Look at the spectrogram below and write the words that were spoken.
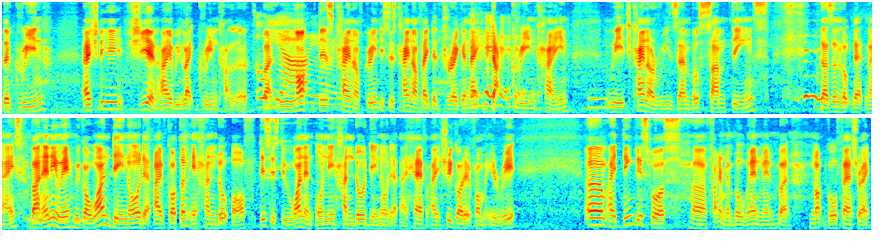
the green. Actually, she and I, we like green color, oh, but yeah, not yeah, this yeah. kind of green. This is kind of like the Dragonite dark green kind, mm -hmm. which kind of resembles some things. Doesn't look that nice. But anyway, we got one Deino that I've gotten a hundo of. This is the one and only hundo Deino that I have. I actually got it from a raid. Um, I think this was, uh, I can't remember when man, but not Go Fest, right?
